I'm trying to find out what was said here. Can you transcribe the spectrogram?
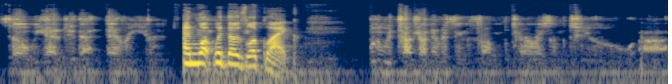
So we had to do that every year. And what would those look like? We would touch on everything from terrorism to uh,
